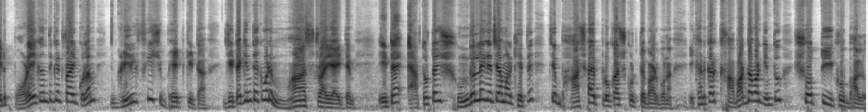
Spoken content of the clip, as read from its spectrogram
এরপরে এখান থেকে ট্রাই করলাম গ্রিল ফিশ ভেটকিটা, যেটা কিন্তু একেবারে মাস্ট ট্রাই আইটেম এটা এতটাই সুন্দর লেগেছে আমার খেতে যে ভাষায় প্রকাশ করতে পারব না। এখানকার খাবার দাবার কিন্তু সত্যিই খুব ভালো।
